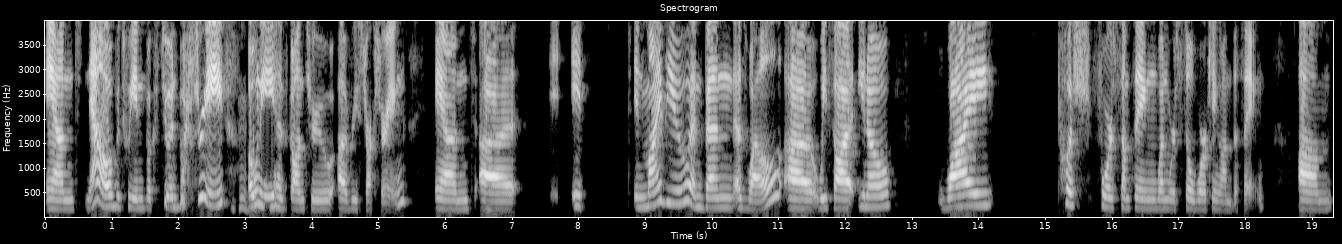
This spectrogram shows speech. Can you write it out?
And now, between books two and book three, Oni has gone through a restructuring, and uh, it, in my view, and Ben as well, uh, we thought, you know, why push for something when we're still working on the thing? Um,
